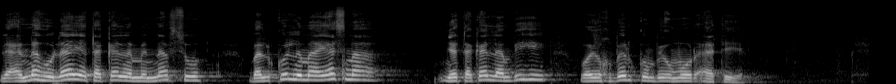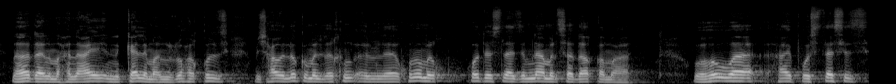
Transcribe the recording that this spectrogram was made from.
لأنه لا يتكلم من نفسه بل كل ما يسمع يتكلم به ويخبركم بأمور آتية. النهارده لما هنتكلم عن الروح القدس مش هقول لكم الخنوم القدس لازم نعمل صداقة معاه. وهو هايبوستاسيس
